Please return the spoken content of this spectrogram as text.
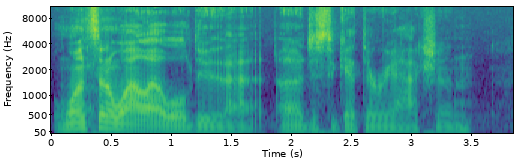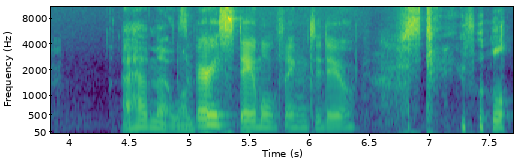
Once in a while, I will do that uh, just to get their reaction. I have met It's a one very stable thing to do. stable.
